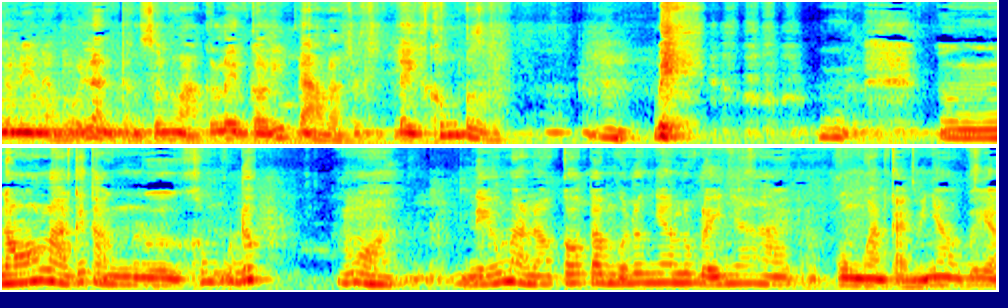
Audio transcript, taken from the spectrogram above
Cho nên là mỗi lần thằng Xuân Hòa cứ lên clip nào là đầy không bao giờ vì nó là cái thằng không có đức đúng rồi nếu mà nó có tâm có đức nha lúc đấy nhá hai cùng hoàn cảnh với nhau bây giờ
